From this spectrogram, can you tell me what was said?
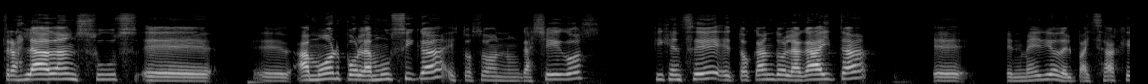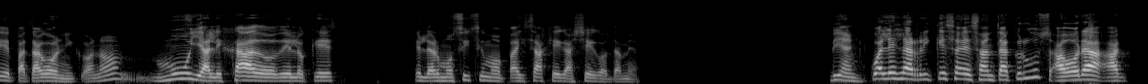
trasladan sus eh, eh, amor por la música, estos son gallegos, fíjense, tocando la gaita en medio del paisaje patagónico, ¿no? Muy alejado de lo que es el hermosísimo paisaje gallego también. Bien, ¿cuál es la riqueza de Santa Cruz? Ahora ha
